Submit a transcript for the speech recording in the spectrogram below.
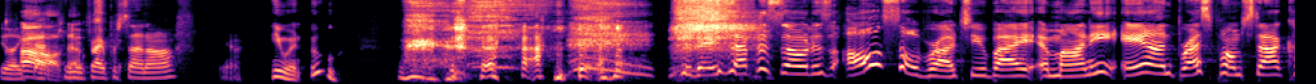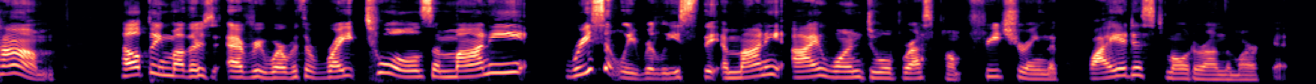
You like Oh, that that 25% off? Yeah. He went, ooh. Today's episode is also brought to you by Imani and breastpumps.com. Helping mothers everywhere with the right tools, Imani recently released the Imani i1 dual breast pump featuring the quietest motor on the market.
